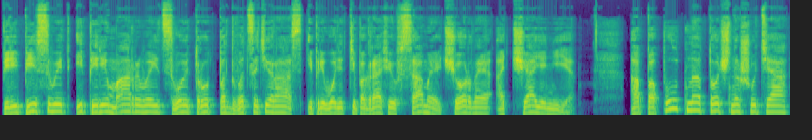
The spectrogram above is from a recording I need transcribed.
переписывает и перемарывает свой труд по двадцати раз и приводит типографию в самое черное отчаяние. А попутно, точно шутя,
